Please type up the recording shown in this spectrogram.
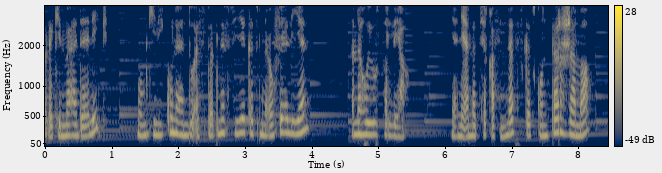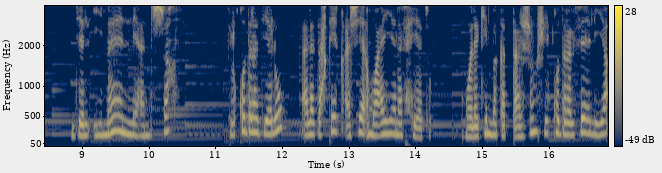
ولكن مع ذلك ممكن يكون عنده أسباب نفسية كتمنعه فعليا أنه يوصل لها. يعني أن الثقة في النفس كتكون ترجمة ديال الإيمان اللي عند الشخص في القدرة ديالو على تحقيق أشياء معينة في حياته. ولكن ما كترجمش القدرة الفعلية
